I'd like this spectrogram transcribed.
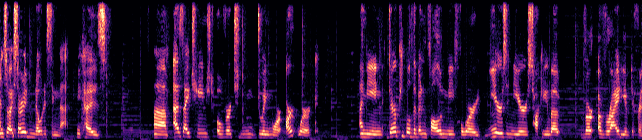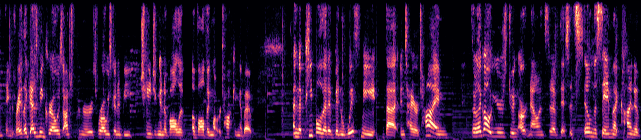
and so I started noticing that because um, as I changed over to doing more artwork, I mean, there are people that have been following me for years and years talking about ver- a variety of different things, right? Like as we grow as entrepreneurs, we're always going to be changing and evol- evolving what we're talking about. And the people that have been with me that entire time, they're like, oh, you're just doing art now instead of this. It's still in the same like kind of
